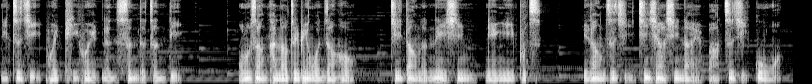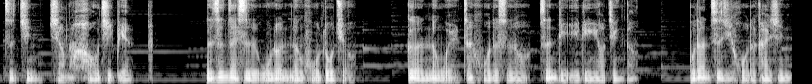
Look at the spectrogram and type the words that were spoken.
你自己会体会人生的真谛。网络上看到这篇文章后，激荡的内心涟漪不止，也让自己静下心来，把自己过往至今想了好几遍。人生在世，无论能活多久。个人认为，在活的时候，身体一定要健康，不但自己活得开心，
